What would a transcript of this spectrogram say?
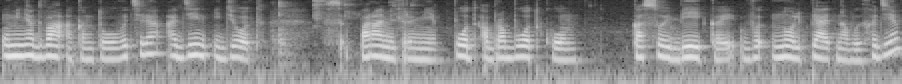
У меня два окантовывателя. Один идет с параметрами под обработку косой бейкой в 0,5 на выходе.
